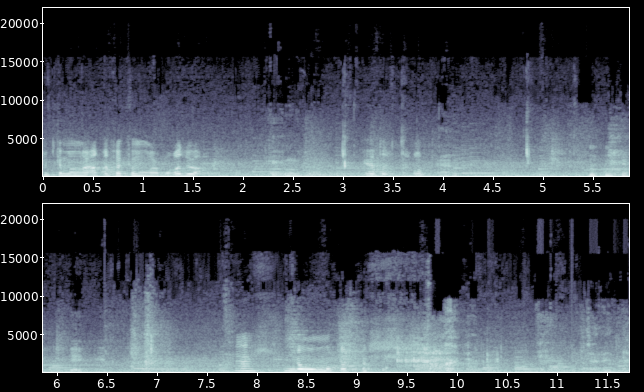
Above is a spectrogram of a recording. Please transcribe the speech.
이렇게 먹은 걸, 아까 그렇게 먹은 걸 먹어줘. 그렇게 먹는 거 이것도 좋다고? 아. 응, 이거 못 먹겠어. 잘했다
